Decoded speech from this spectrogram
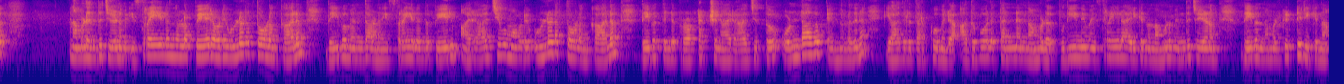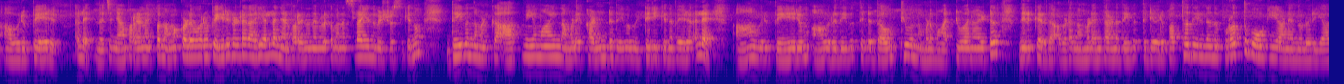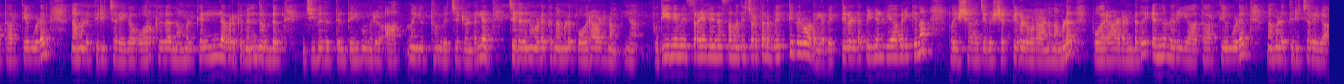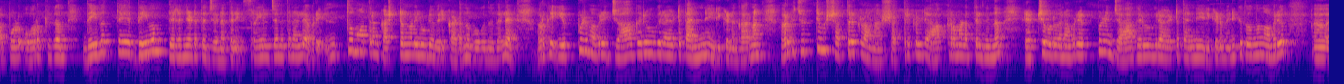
നമ്മൾ എന്ത് ചെയ്യണം? ഇസ്രയേൽ എന്നുള്ള പേര് അവിടെ ഉള്ളിടത്തോളം കാലം ദൈവം എന്താണ്? ഇസ്രയേൽ എന്ന പേരും ആ രാജ്യവും അവിടെ ഉള്ളിടത്തോളം കാലം ദൈവത്തിന്റെ പ്രൊട്ടക്ഷൻ ആ രാജ്യത്ത് ഉണ്ടാകും എന്നുള്ളതിന് യാതൊരു തർക്കവുമില്ല. അതുപോലെ തന്നെ നമ്മൾ പുതിയ നിയമം ഇസ്രയേലായിരിക്കുന്ന നമ്മളും എന്ത് ചെയ്യണം? ദൈവം നമ്മൾ കിട്ടിയിരിക്കുന്ന ആ ഒരു പേര് അല്ലേ? എന്ന് വെച്ചാൽ ഞാൻ പറയണം ഇപ്പം നമുക്കുള്ള ഓരോ പേരുകളുടെ കാര്യമല്ല ഞാൻ പറയുന്നത്. നിങ്ങൾക്ക് മനസ്സിലായി എന്ന് വിശ്വസിക്കുന്നു. ദൈവം നമ്മൾക്ക് ആത്മീയമായി നമ്മളെ കണ്ട് ദൈവം ഇട്ടിരിക്കുന്ന പേര് അല്ലേ? ആ ഒരു പേരും ആ ഒരു ദൈവത്തിന്റെ ദൗത്യവും നമ്മൾ മാറ്റുവാനായിട്ട് നിൽക്കരുത്. അവിടെ നമ്മൾ എന്താണ്? ദൈവത്തിന്റെ ഒരു പദ്ധതിയിൽ നിന്ന് പുറത്തു പോവുകയാണ് എന്നുള്ളൊരു യാഥാർത്ഥ്യം കൂടെ നമ്മൾ തിരിച്ചറിയുക ഓർക്കുക നമ്മൾക്കെല്ലാവർക്കും എന്തുണ്ട്? ജീവിതത്തിൽ ദൈവം ഒരു ആത്മയുദ്ധം വെച്ചിട്ടുണ്ടല്ലേ? ചിലതിനോടൊക്കെ നമ്മൾ പോരാടണം. ഞാൻ പുതിയ നിയമ ഇസ്രായേലിനെ സംബന്ധിച്ചിടത്തോളം വ്യക്തികളോടല്ല വ്യക്തികളുടെ പിന്നിൽ വ്യാപരിക്കുന്ന പൈശാചിക ശക്തികളോടാണ് നമ്മൾ പോരാടേണ്ടത് എന്നുള്ളൊരു യാഥാർത്ഥ്യം കൂടെ നമ്മൾ തിരിച്ചറിയുക. അപ്പോൾ ഓർക്കുക ദൈവത്തെ ദൈവം തിരഞ്ഞെടുത്ത ജനത്തിന് ഇസ്രായേൽ ജനത്തിനല്ലേ അവർ എന്തുമാത്രം കഷ്ടങ്ങളിലൂടെ അവർ കടന്നു പോകുന്നതല്ലേ അവർക്ക് എപ്പോഴും അവർ ജാഗരൂകരായിട്ട് തന്നെ ഇരിക്കണം. കാരണം അവർക്ക് ചുറ്റും ശത്രുക്കൾ ശത്രുക്കളാണ്. ആ ശത്രുക്കളുടെ ആക്രമണത്തിൽ നിന്ന് രക്ഷപ്പെടുവാൻ അവരെപ്പോഴും ജാഗരൂകരായിട്ട് തന്നെ ഇരിക്കണം. എനിക്ക് തോന്നുന്നു അവർ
